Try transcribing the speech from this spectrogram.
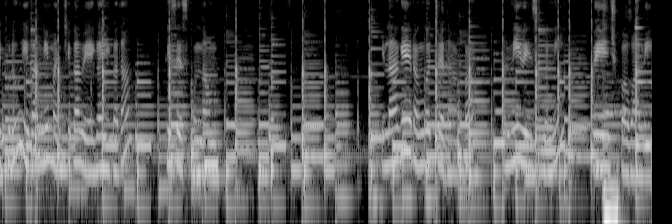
ఇప్పుడు ఇవన్నీ మంచిగా వేగాయి కదా తీసేసుకుందాం. ఇలాగే రంగు వచ్చేదాకా అన్నీ వేసుకుని వేయించుకోవాలి.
